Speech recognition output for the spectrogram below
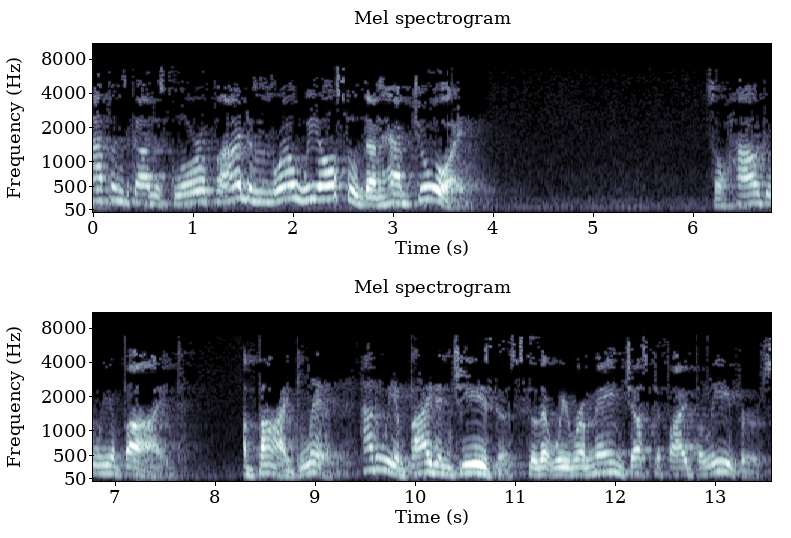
happens, God is glorified, and well, we also then have joy. So, how do we abide? Abide, live. How do we abide in Jesus so that we remain justified believers,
